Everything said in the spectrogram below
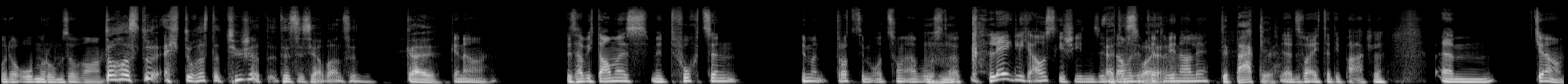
wo da oben rum so war. Da hast du, echt, du hast ein T-Shirt, das ist ja Wahnsinn. Geil. Genau. Das habe ich damals mit 15 immer trotzdem angezogen, auch wo es Mhm. da kläglich ausgeschieden sind, Ja, damals im war ja- Viertelfinale. Debakel. Ja, das war echt der Debakel. Ähm, genau.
